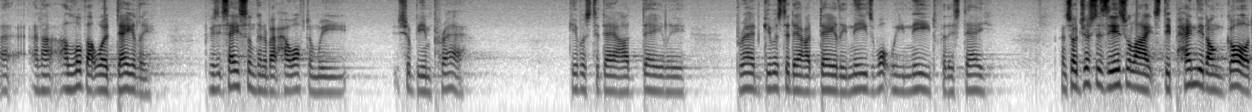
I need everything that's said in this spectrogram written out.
Uh, and I, I love that word daily because it says something about how often we should be in prayer. Give us today our daily bread. Give us today our daily needs, what we need for this day. And so, just as the Israelites depended on God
